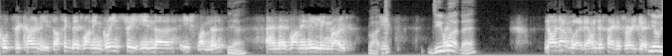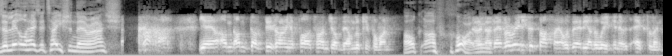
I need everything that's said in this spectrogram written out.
called Sakoni's. I think there's one in Green Street in uh, East London, Yeah. and there's one in Ealing Road. Right. Do, do you work there? No, I don't work there. I'm just saying it's very good. There was a little hesitation there, Ash. yeah, I'm, I'm, I'm desiring a part-time job there. I'm looking for one. Oh, oh all right. No, well, no, they have a really good buffet. I was there the other week, and it was excellent.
